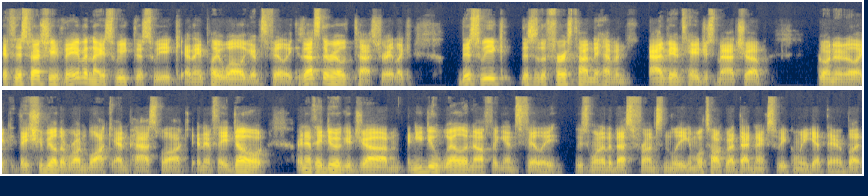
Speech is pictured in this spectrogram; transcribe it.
if especially if they have a nice week this week and they play well against Philly, because that's the real test, right? Like this week, this is the first time they have an advantageous matchup going into like they should be able to run block and pass block. And if they don't, and if they do a good job, and you do well enough against Philly, who's one of the best fronts in the league, and we'll talk about that next week when we get there. But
